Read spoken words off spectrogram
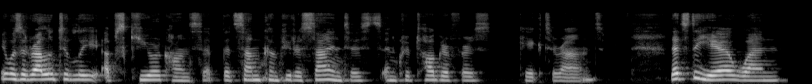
it was a relatively obscure concept that some computer scientists and cryptographers kicked around. That's the year when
